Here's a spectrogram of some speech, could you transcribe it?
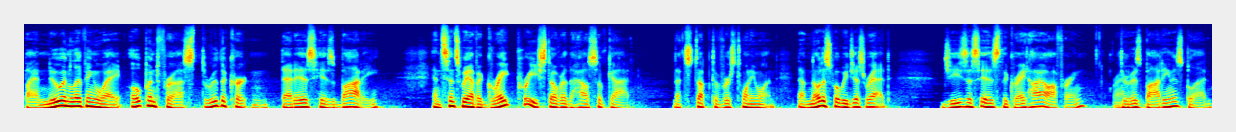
by a new and living way opened for us through the curtain, that is, his body. And since we have a great priest over the house of God, that's up to verse 21. Now, notice what we just read. Jesus is the great high offering right. through his body and his blood,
